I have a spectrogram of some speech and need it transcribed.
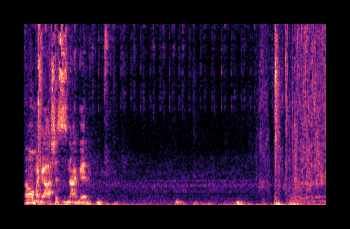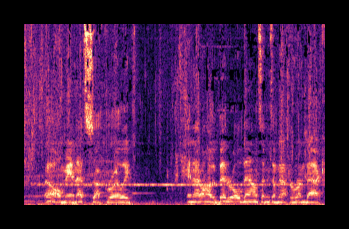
Oh my gosh, this is not good. Oh man, that sucked royally. And I don't have a bed rolled down, so that means I'm gonna have to run back.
